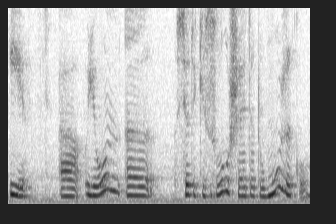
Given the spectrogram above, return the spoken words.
И, э, и он все-таки слушает эту музыку,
